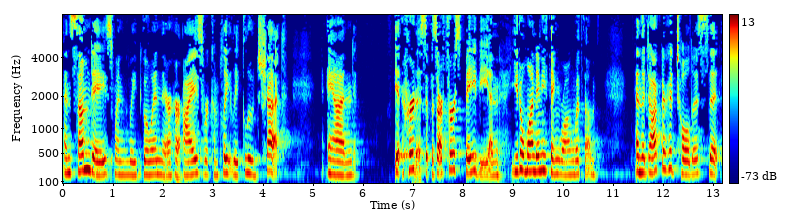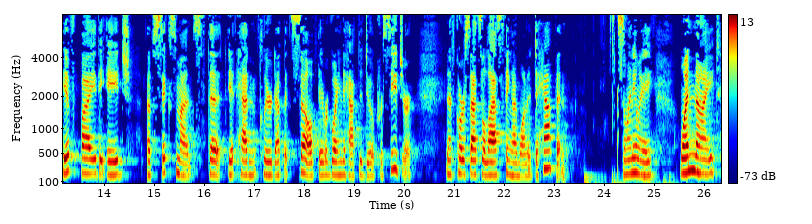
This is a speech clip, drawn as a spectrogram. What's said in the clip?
And some days when we'd go in there, her eyes were completely glued shut. And it hurt us. It was our first baby and you don't want anything wrong with them. And the doctor had told us that if by the age of six months that it hadn't cleared up itself, they were going to have to do a procedure. And of course, that's the last thing I wanted to happen. So anyway, one night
